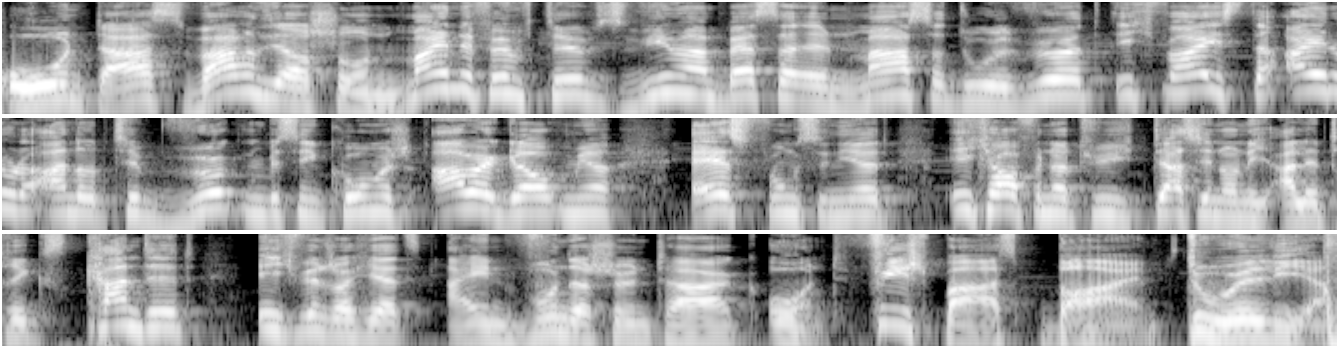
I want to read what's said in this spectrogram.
Und das waren sie auch schon. Meine 5 Tipps, wie man besser in Master Duel wird. Ich weiß, der ein oder andere Tipp wirkt ein bisschen komisch, aber glaubt mir, es funktioniert. Ich hoffe natürlich, dass ihr noch nicht alle Tricks kanntet. Ich wünsche euch jetzt einen wunderschönen Tag und viel Spaß beim Duellieren.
